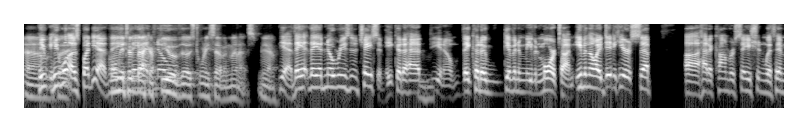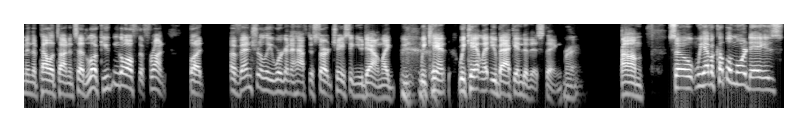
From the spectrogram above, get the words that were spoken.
Um, he he was, but yeah, they only took they back a no, few of those 27 minutes. Yeah, yeah, they they had no reason to chase him. He could have had, mm-hmm. you know, they could have given him even more time. Even though I did hear Sepp uh, had a conversation with him in the peloton and said, "Look, you can go off the front, but eventually we're going to have to start chasing you down. Like we can't we can't let you back into this thing." Right. Um. So we have a couple more days,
